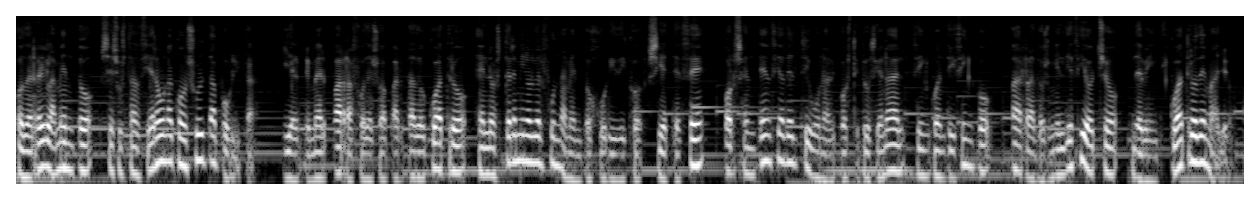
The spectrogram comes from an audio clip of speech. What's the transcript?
o de reglamento, se sustanciará una consulta pública, y el primer párrafo de su apartado 4 en los términos del fundamento jurídico 7c por sentencia del Tribunal Constitucional 55 2018 de 24 de mayo.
